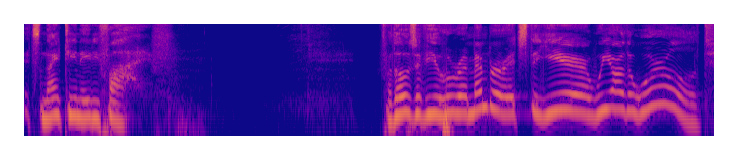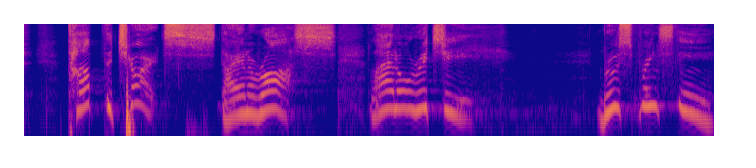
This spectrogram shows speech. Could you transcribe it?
It's 1985. For those of you who remember, it's the year We Are the World topped the charts. Diana Ross, Lionel Richie, Bruce Springsteen,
